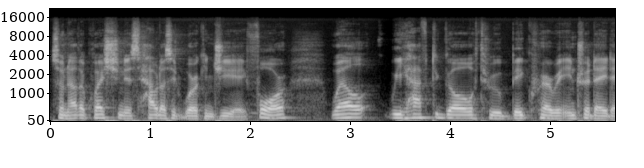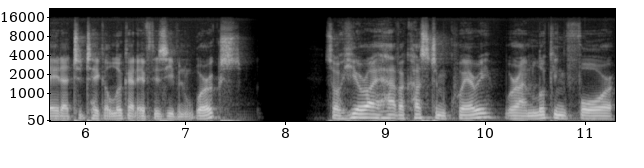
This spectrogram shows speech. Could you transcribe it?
So now the question is, how does it work in GA4? Well, we have to go through BigQuery intraday data to take a look at if this even works. So here I have a custom query where I'm looking for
